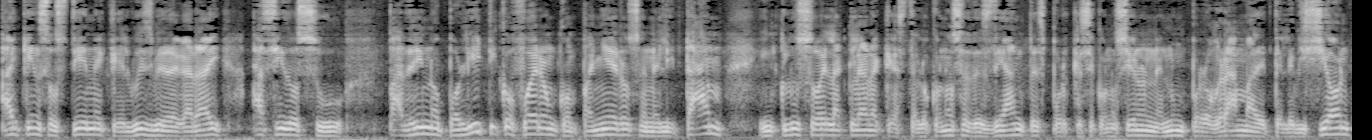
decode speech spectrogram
Hay quien sostiene que Luis Videgaray ha sido su padrino político, fueron compañeros en el ITAM, incluso él aclara que hasta lo conoce desde antes porque se conocieron en un programa de televisión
